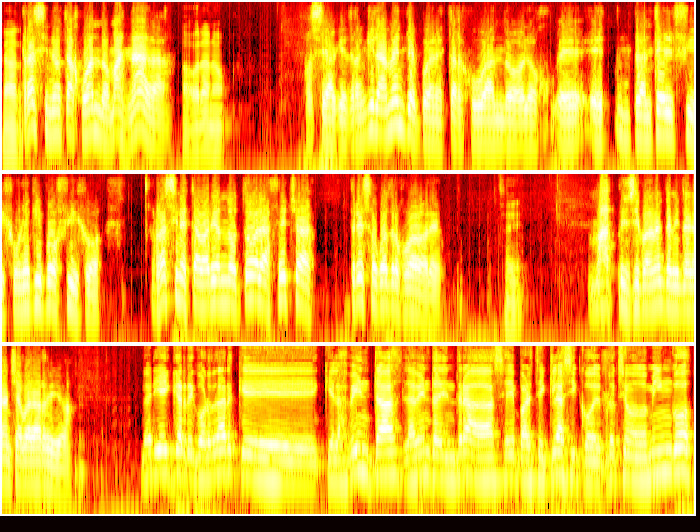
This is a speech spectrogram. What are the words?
Racing no está jugando más nada. Ahora no. O sea que tranquilamente pueden estar jugando los, eh, eh, un plantel fijo, un equipo fijo. Racing está variando todas las fechas, tres o cuatro jugadores. Sí. Más principalmente mitad cancha para arriba. Daría, hay que recordar que, que, las ventas, la venta de entradas eh, para este clásico del próximo domingo,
